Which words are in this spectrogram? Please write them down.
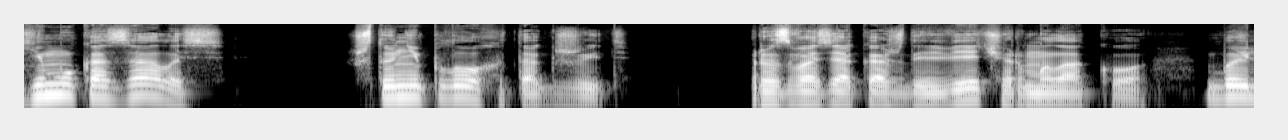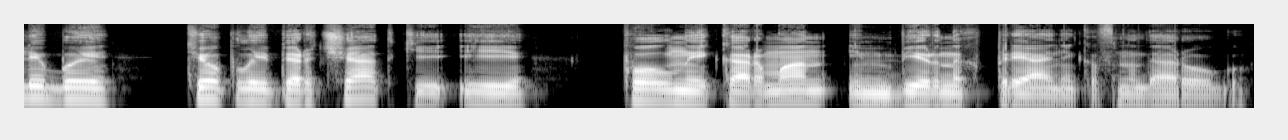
Ему казалось, что неплохо так жить, развозя каждый вечер молоко. Были бы теплые перчатки и полный карман имбирных пряников на дорогу.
